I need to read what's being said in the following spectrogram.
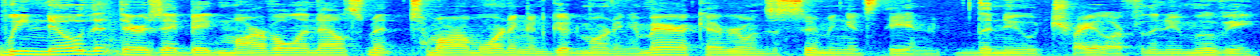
we know that there's a big Marvel announcement tomorrow morning on Good Morning America. Everyone's assuming it's the the new trailer for the new movie.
